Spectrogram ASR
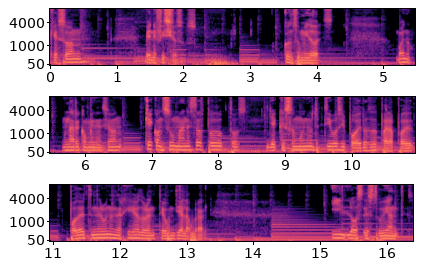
que son beneficiosos. Consumidores. Bueno, una recomendación que consuman estos productos ya que son muy nutritivos y poderosos para poder, tener una energía durante un día laboral. Y los estudiantes.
